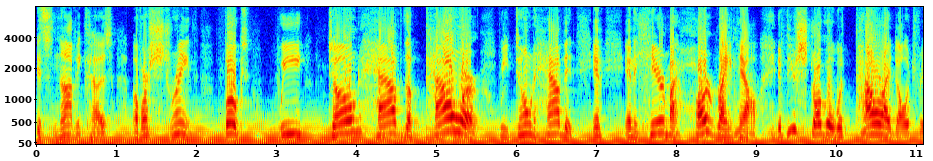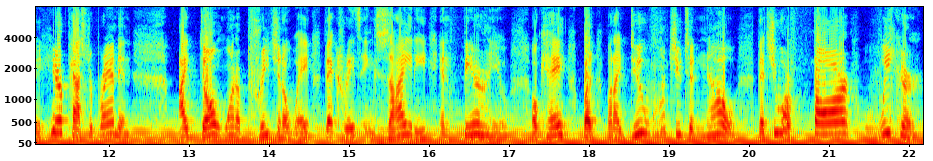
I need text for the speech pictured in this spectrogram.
It's not because of our strength. Folks, we don't have the power. We don't have it. And and hear my heart right now. If you struggle with power idolatry, hear Pastor Brandon. I don't want to preach in a way that creates anxiety and fear in you, okay? But but I do want you to know that you are far weaker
